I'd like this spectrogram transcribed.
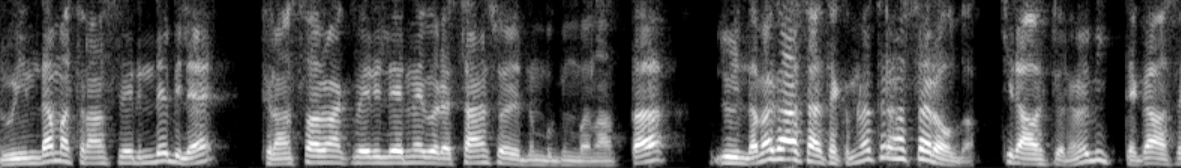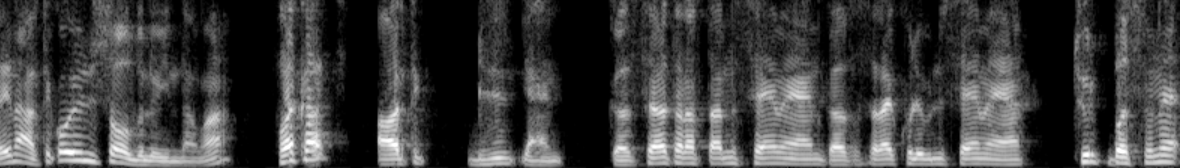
Luyendama transferinde bile transfer verilerine göre sen söyledin bugün bana hatta Luyendama Galatasaray takımına transfer oldu. Kiralık dönemi bitti. Galatasaray'ın artık oyuncusu oldu Luyendama. Fakat artık bizi yani Galatasaray taraftarını sevmeyen, Galatasaray kulübünü sevmeyen Türk basını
